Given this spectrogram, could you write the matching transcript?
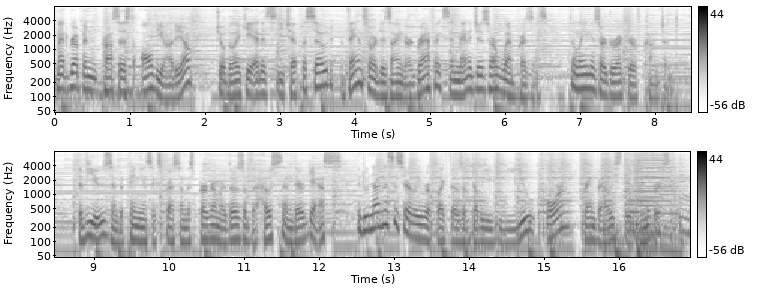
Matt Gruppen processed all the audio. Joe Belecki edits each episode. Vansor designed our graphics and manages our web presence. Delane is our director of content. The views and opinions expressed on this program are those of the hosts and their guests and do not necessarily reflect those of WGVU or Grand Valley State University.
